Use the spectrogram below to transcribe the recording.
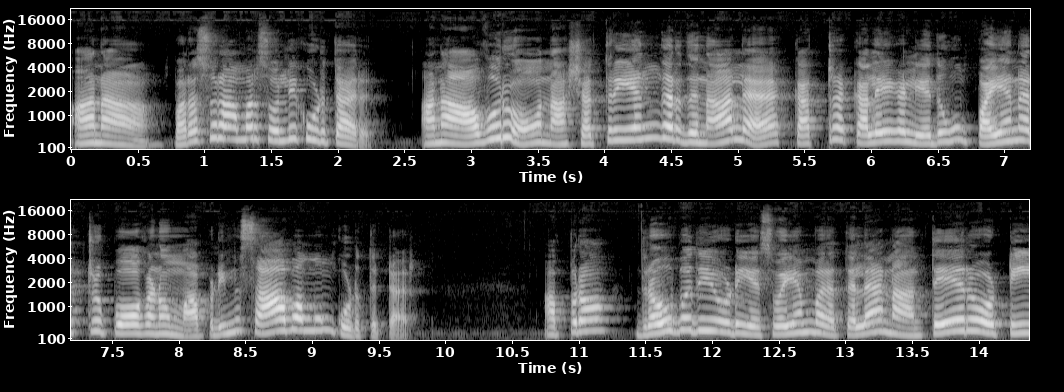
ஆனால் பரசுராமர் சொல்லி கொடுத்தாரு. ஆனால் அவரும் நான் சத்திரியங்கிறதுனால கற்ற கலைகள் எதுவும் பயனற்று போகணும் அப்படின்னு சாபமும் கொடுத்துட்டார். அப்புறம் திரௌபதியுடைய சுயம்பரத்தில் நான் தேரோட்டி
